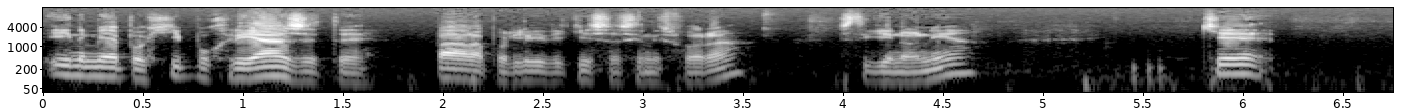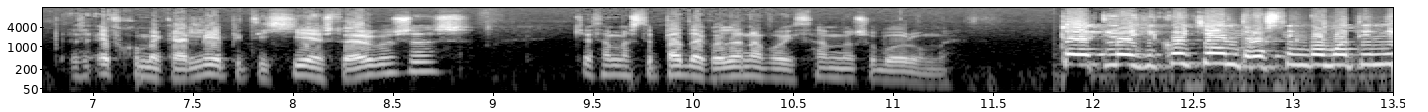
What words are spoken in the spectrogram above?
είναι μια εποχή που χρειάζεται πάρα πολύ η δική σας συνεισφορά στην κοινωνία και εύχομαι καλή επιτυχία στο έργο σας και θα είμαστε πάντα κοντά να βοηθάμε όσο μπορούμε. Το εκλογικό κέντρο στην Κομωτινή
